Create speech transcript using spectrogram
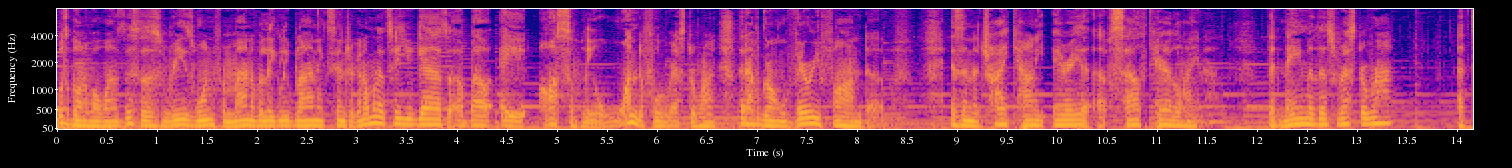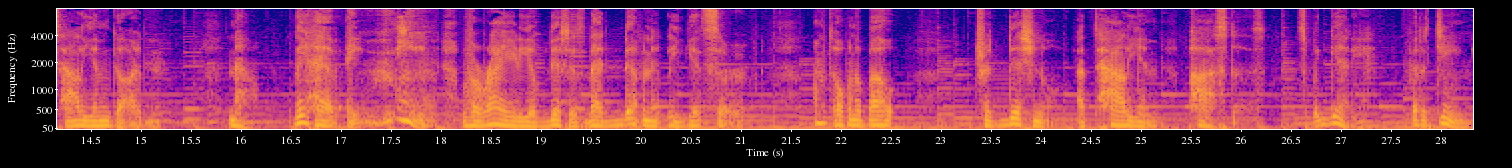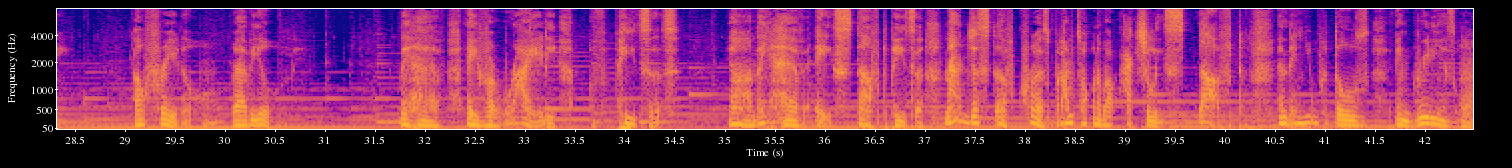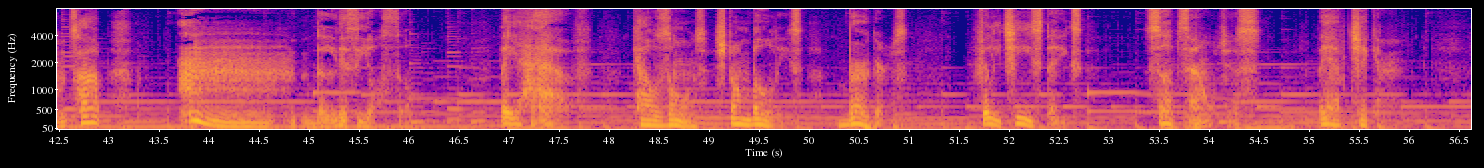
What's going on, my ones? This is Reese One from Mind of a Legally Blind Eccentric, and I want to tell you guys about a awesomely wonderful restaurant that I've grown very fond of. It's in the Tri County area of South Carolina. The name of this restaurant? Italian Garden. Now, they have a mean variety of dishes that definitely get served. I'm talking about traditional Italian pastas, spaghetti, fettuccine, alfredo, ravioli. They have a variety of pizzas. Yeah, they have a stuffed pizza, not just stuffed crust, but I'm talking about actually stuffed. And then you put those ingredients on top. Mmm, delicioso. They have calzones, strombolis, burgers, Philly cheesesteaks, sub sandwiches. They have chicken.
